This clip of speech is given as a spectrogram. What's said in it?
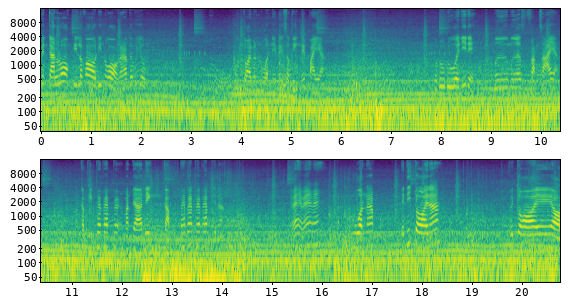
เป็นการลอกดินแล้วก็เอาดินออกนะครับท่านผู้ชมโอ้โหจอยมันลวนนี่แม่งสวิงไม่ไปอะมาดูดูไอ้นี่ดิมือมือฝั่งซ้ายอะ มันกระพริบแป๊บแป๊บมันจะเด้งกลับแป๊บแป๊บแป๊บแป๊บอยู่นะเห็นไหมเห็นไหมเห็นไหมมันลวนนะครับ เป็นที่จอยนะคือจอยอ่อ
